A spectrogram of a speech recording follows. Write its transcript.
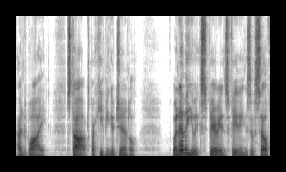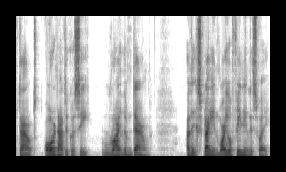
and why. Start by keeping a journal. Whenever you experience feelings of self doubt or inadequacy, write them down and explain why you're feeling this way.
